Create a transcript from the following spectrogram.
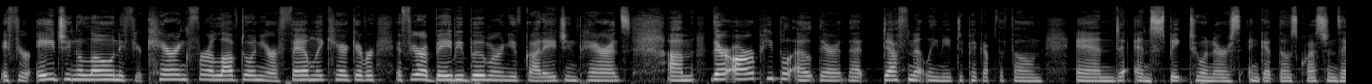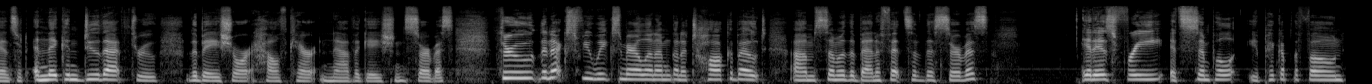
if you're aging alone, if you're caring for a loved one, you're a family caregiver, if you're a baby boomer and you've got aging parents. Um, there are people out there that definitely need to pick up the phone and and speak to a nurse and get those questions answered. And they can do that through the Bayshore Healthcare Navigation Service. Through the next few weeks, Marilyn, I'm going to talk about um, some of the benefits of this service. It is free, it's simple. You pick up the phone,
